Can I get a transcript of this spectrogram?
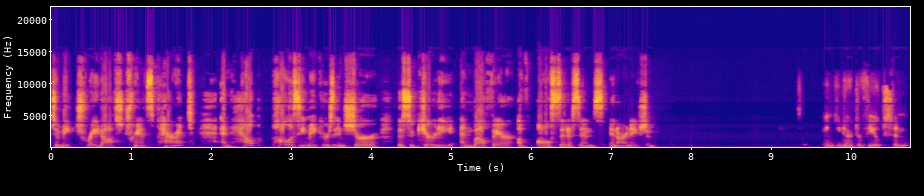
to make trade offs transparent and help policymakers ensure the security and welfare of all citizens in our nation. Thank you, Dr. Fuchs. And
